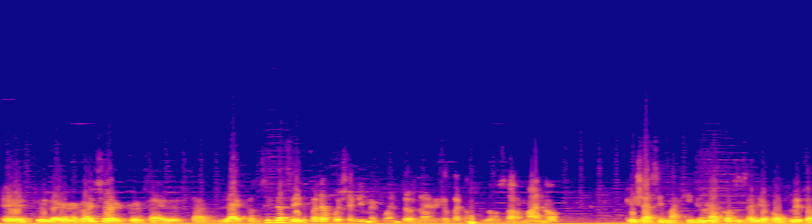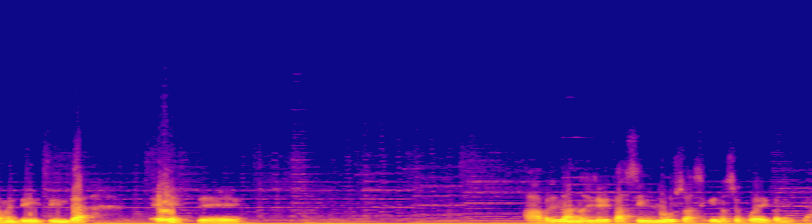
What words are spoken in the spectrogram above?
Este, la, la, la- yo- que, o sea, la consigna se dispara pues Jackie me cuenta una anécdota con sus dos hermanos que ella se imaginó una cosa y salió completamente distinta. Este. A Brenda nos dice que está sin luz, así que no se puede conectar.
